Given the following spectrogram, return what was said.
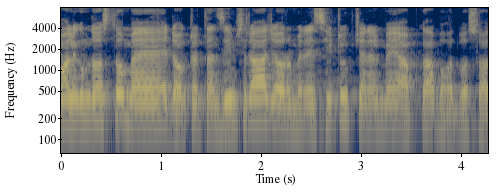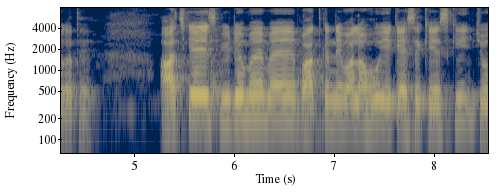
वालेकुम दोस्तों मैं डॉक्टर तंजीम सिराज और मेरे यूट्यूब चैनल में आपका बहुत बहुत स्वागत है आज के इस वीडियो में मैं बात करने वाला हूँ एक ऐसे केस की जो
